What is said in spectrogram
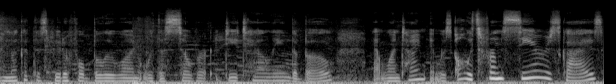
And look at this beautiful blue one with the silver detailing, the bow. At one time it was, oh, it's from Sears, guys.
